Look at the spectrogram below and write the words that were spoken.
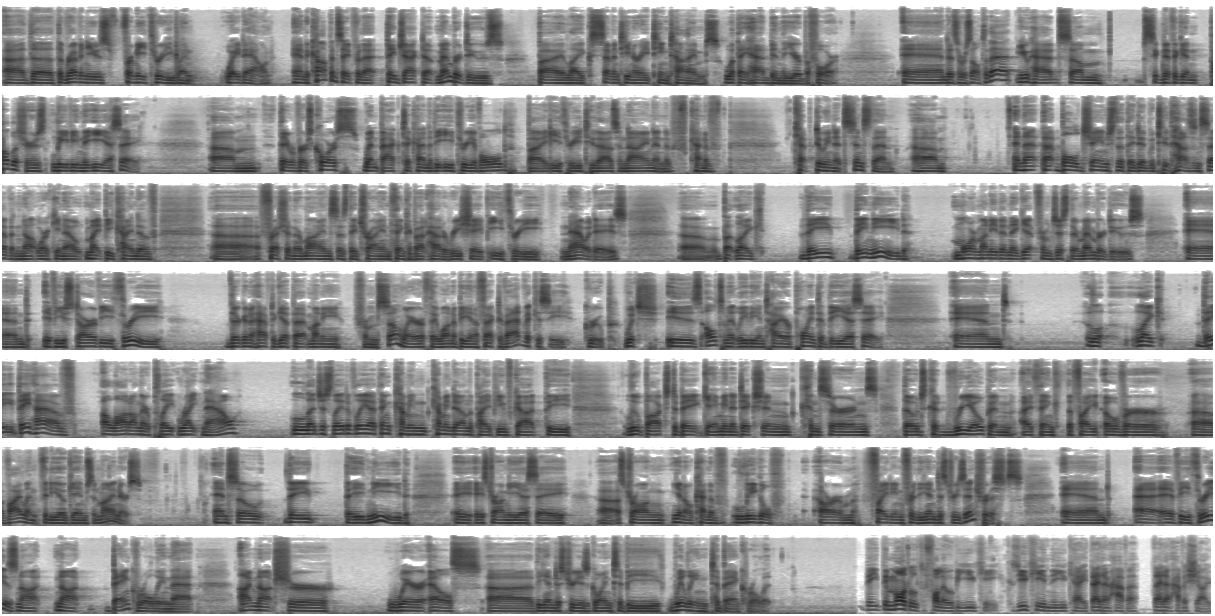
uh, the the revenues from E3 went way down, and to compensate for that, they jacked up member dues by like 17 or 18 times what they had been the year before. And as a result of that, you had some significant publishers leaving the ESA. Um, they reversed course, went back to kind of the E3 of old by E3 2009, and have kind of kept doing it since then. Um, and that, that bold change that they did with 2007 not working out might be kind of uh, fresh in their minds as they try and think about how to reshape E3 nowadays. Um, but like they they need more money than they get from just their member dues, and if you starve E3, they're going to have to get that money from somewhere if they want to be an effective advocacy group, which is ultimately the entire point of the ESA. And like they they have a lot on their plate right now legislatively. I think coming coming down the pipe, you've got the loot box debate, gaming addiction concerns. Those could reopen, I think, the fight over uh, violent video games and minors. And so they they need a, a strong ESA, uh, a strong you know kind of legal arm fighting for the industry's interests. And uh, if E3 is not not bankrolling that, I'm not sure where else uh, the industry is going to be willing to bankroll it. The the model to follow will be Ukie because Ukie in the UK they don't have a they don't have a show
